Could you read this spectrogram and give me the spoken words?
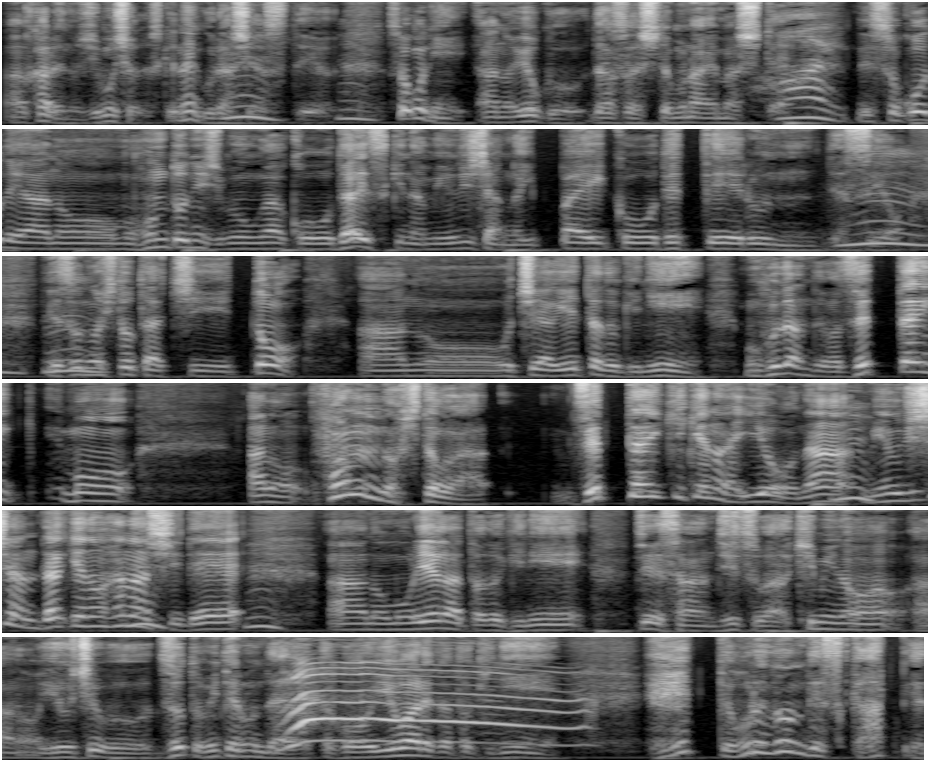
あ彼の事務所ですけどねグラシアスっていう、うんうん、そこにあのよく出させてもらいまして、はい、でそこであのもう本当に自分がこう大好きなミュージシャンがいっぱいこう出てるんですよ。うん、でその人たちとあの打ち上げ行った時にもう普段では絶対もうあのファンの人が絶対聞けないようなミュージシャンだけの話で、うん。うん、あの盛り上がった時に「J さん実は君のあの YouTube ずっと見てるんだよ」ってこう言われた時に「えって俺なんですか?」って。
